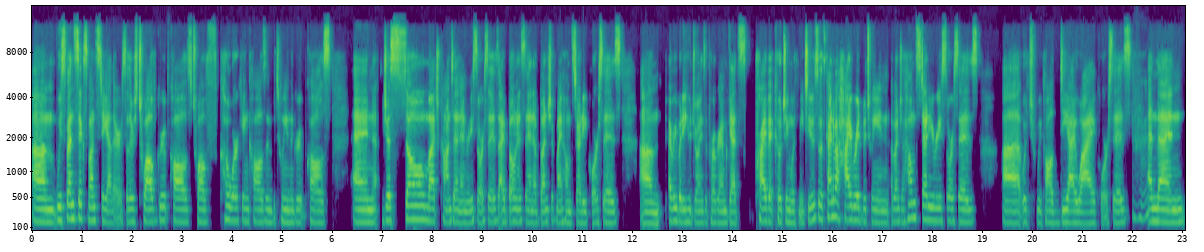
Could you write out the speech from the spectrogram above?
Um, we spend six months together. So there's 12 group calls, 12 co-working calls in between the group calls, and just so much content and resources. I bonus in a bunch of my home study courses. Um, everybody who joins the program gets private coaching with me too. So it's kind of a hybrid between a bunch of home study resources, uh, which we call DIY courses, mm-hmm. and then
